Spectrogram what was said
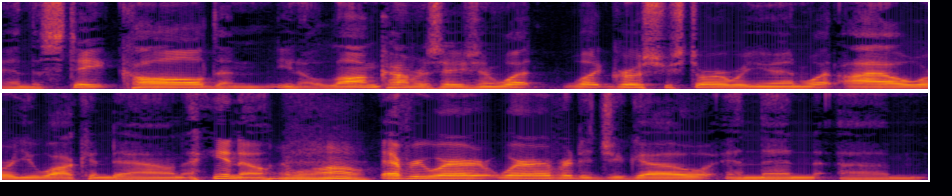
and the state called, and you know, long conversation. What what grocery store were you in? What aisle were you walking down? You know, Oh, wow. everywhere wherever did you go and then um,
